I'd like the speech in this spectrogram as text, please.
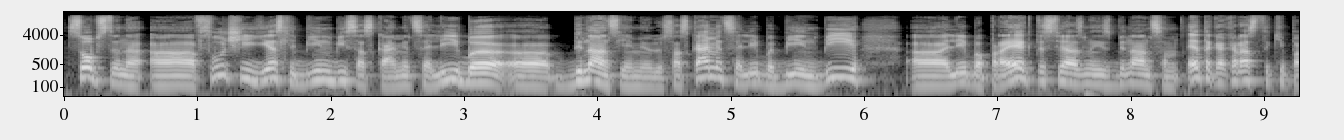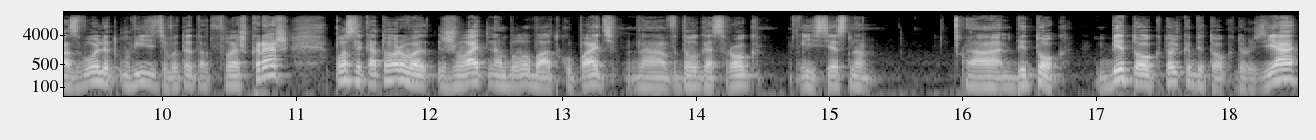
Собственно, а, в случае, если BNB соскамится, либо а, Binance, я имею в виду, соскамится, либо BNB, а, либо проекты, связанные с Binance, это как раз-таки позволит увидеть вот этот flash crash, после которого желательно было бы откупать в долгосрок, естественно, биток Биток, только биток, друзья.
